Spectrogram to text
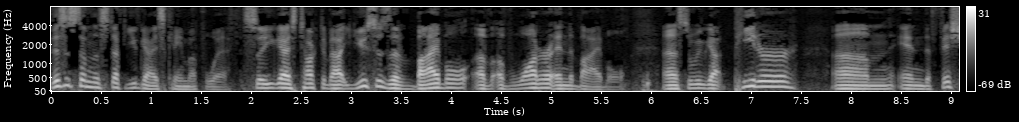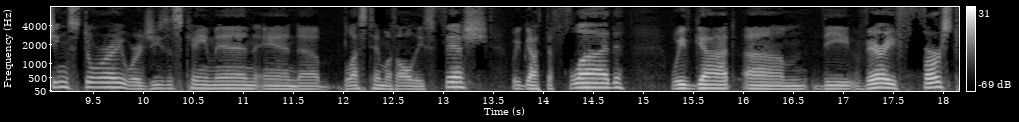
this is some of the stuff you guys came up with. So you guys talked about uses of Bible of, of water and the Bible. Uh, so we've got Peter um, and the fishing story where Jesus came in and uh, blessed him with all these fish. We've got the flood. We've got um, the very first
